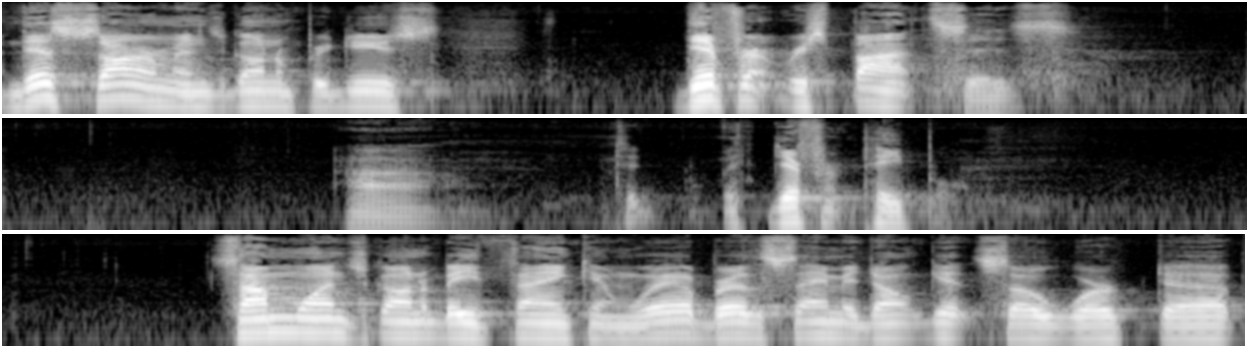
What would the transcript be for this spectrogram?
this sermon is going to produce different responses uh, to, with different people. Someone's going to be thinking, well, Brother Sammy, don't get so worked up.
